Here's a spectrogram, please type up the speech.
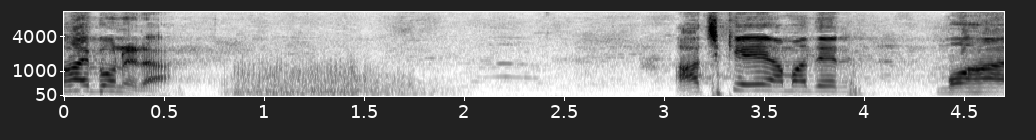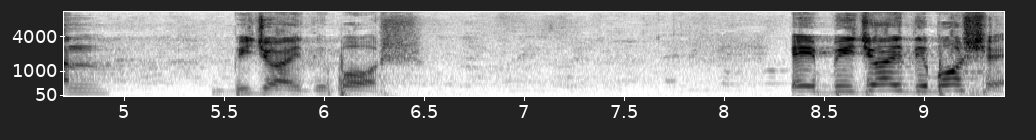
ভাই বোনেরা, আজকে আমাদের মহান বিজয় দিবস। এই বিজয় দিবসে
